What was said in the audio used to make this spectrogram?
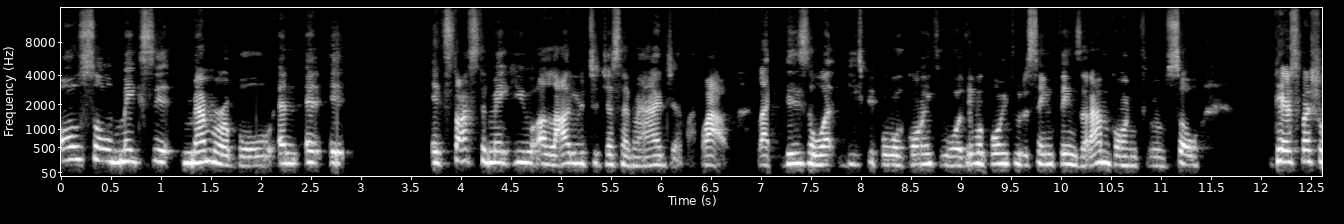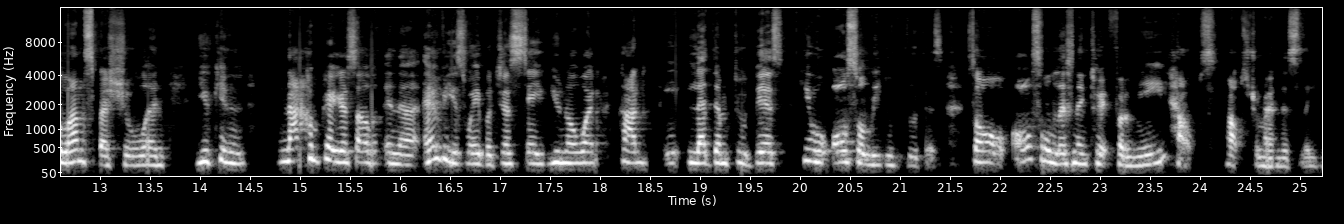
also makes it memorable and it, it, it starts to make you allow you to just imagine, like, wow, like these are what these people were going through, or they were going through the same things that I'm going through. So they're special, I'm special. And you can not compare yourself in an envious way, but just say, you know what, God led them through this. He will also lead me through this. So also listening to it for me helps, helps tremendously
